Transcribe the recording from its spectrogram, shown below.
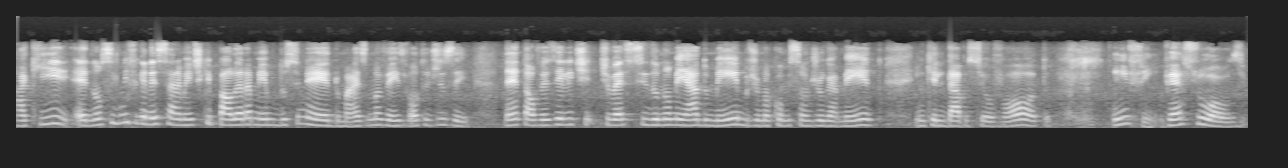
Aqui é, não significa necessariamente que Paulo era membro do Sinédrio, mais uma vez, volto a dizer. Né? Talvez ele tivesse sido nomeado membro de uma comissão de julgamento em que ele dava o seu voto. Enfim, verso 11.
